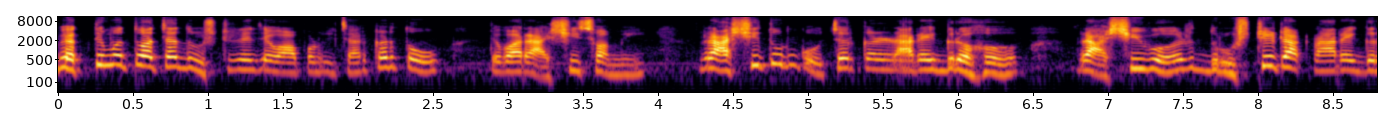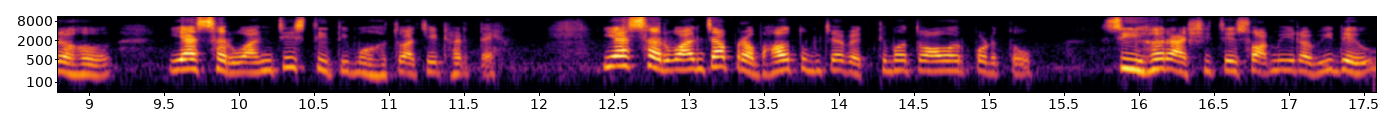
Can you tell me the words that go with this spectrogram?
व्यक्तिमत्वाच्या दृष्टीने जेव्हा आपण विचार करतो तेव्हा राशी स्वामी राशीतून गोचर करणारे ग्रह राशीवर दृष्टी टाकणारे ग्रह या सर्वांची स्थिती महत्त्वाची ठरते. या सर्वांचा प्रभाव तुमच्या व्यक्तिमत्वावर पडतो. सिंह राशीचे स्वामी रविदेव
